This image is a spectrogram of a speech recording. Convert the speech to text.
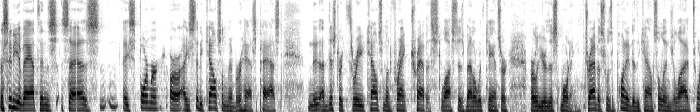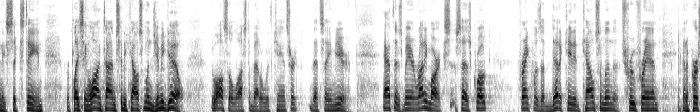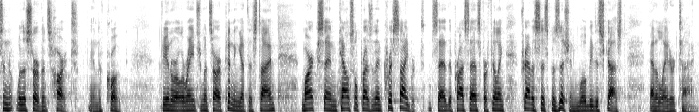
The city of Athens says a former or a city council member has passed. Uh, District 3 Councilman Frank Travis lost his battle with cancer earlier this morning. Travis was appointed to the council in July of 2016, replacing longtime city councilman Jimmy Gill, who also lost a battle with cancer that same year. Athens Mayor Ronnie Marks says, quote, Frank was a dedicated councilman, a true friend, and a person with a servant's heart. End of quote. Funeral arrangements are pending at this time. Marks and Council President Chris Seibert said the process for filling Travis's position will be discussed at a later time.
